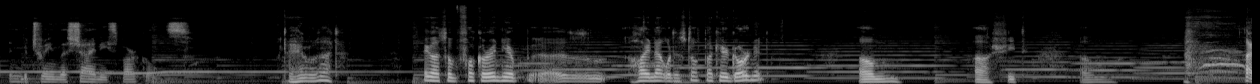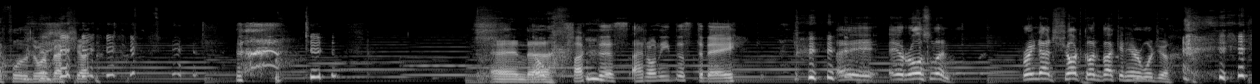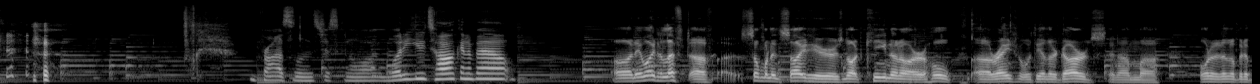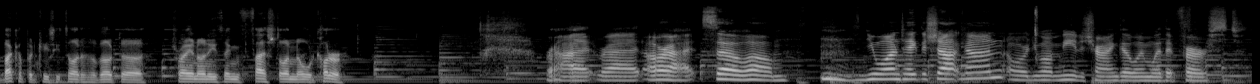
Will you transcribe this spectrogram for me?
in between the shiny sparkles. What the hell was that? They got some fucker in here uh, hiding out with his stuff back here guarding it. Um, ah, shit. Um, I pull the door back shut. and, uh, Nope, fuck this. I don't need this today. hey, hey, Rosalind, bring that shotgun back in here, would you? Rosalind's just gonna walk. What are you talking about? Uh, they might have left uh, someone inside here who's not keen on our whole uh, arrangement with the other guards, and I'm uh, wanted a little bit of backup in case he thought about uh, trying anything fast on old Connor. Right, right. All right. So, um, you want to take the shotgun, or do you want me to try and go in with it first?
